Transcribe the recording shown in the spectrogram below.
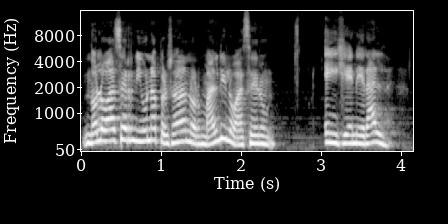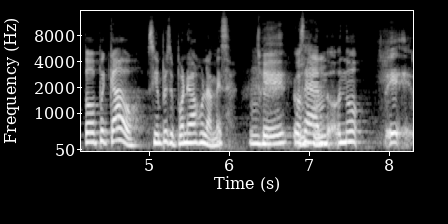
no lo va a hacer ni una persona normal, ni lo va a hacer en general. Todo pecado siempre se pone bajo la mesa. Sí. O sea, no, eh,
